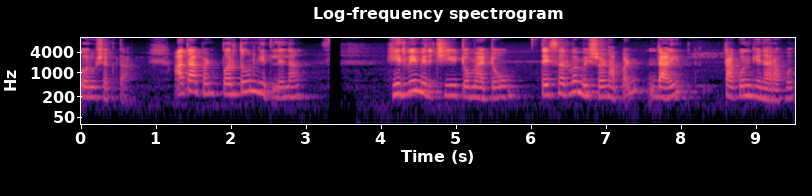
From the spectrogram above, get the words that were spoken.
करू शकता. आता आपण परतवून घेतलेला हिरवी मिरची टोमॅटो ते सर्व मिश्रण आपण डाळीत टाकून घेणार आहोत.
